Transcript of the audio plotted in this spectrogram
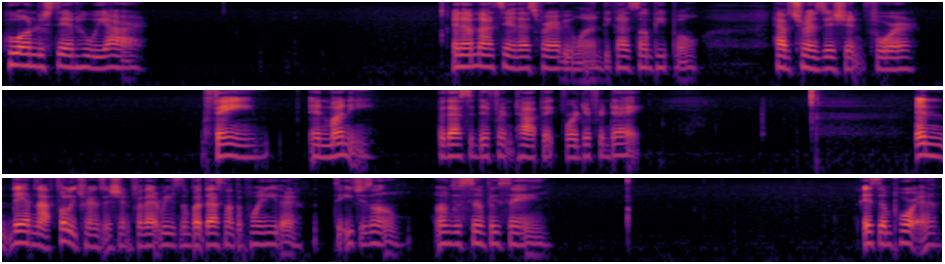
who understand who we are. And I'm not saying that's for everyone because some people have transitioned for fame and money, but that's a different topic for a different day. And they have not fully transitioned for that reason, but that's not the point either. To each his own. I'm just simply saying it's important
